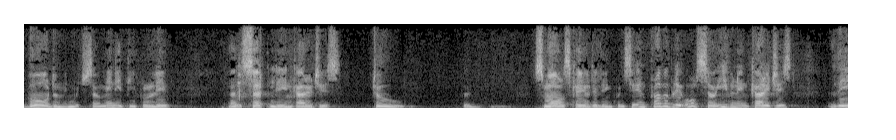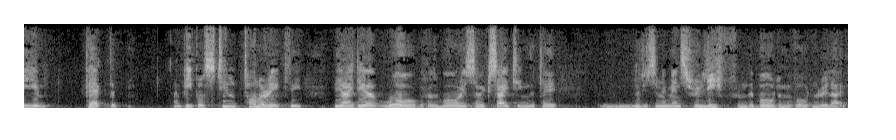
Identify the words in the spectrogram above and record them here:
boredom in which so many people live uh, certainly encourages too uh, small-scale delinquency and probably also even encourages the fact that people still tolerate the, the idea of war because war is so exciting that, they, that it's an immense relief from the boredom of ordinary life.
